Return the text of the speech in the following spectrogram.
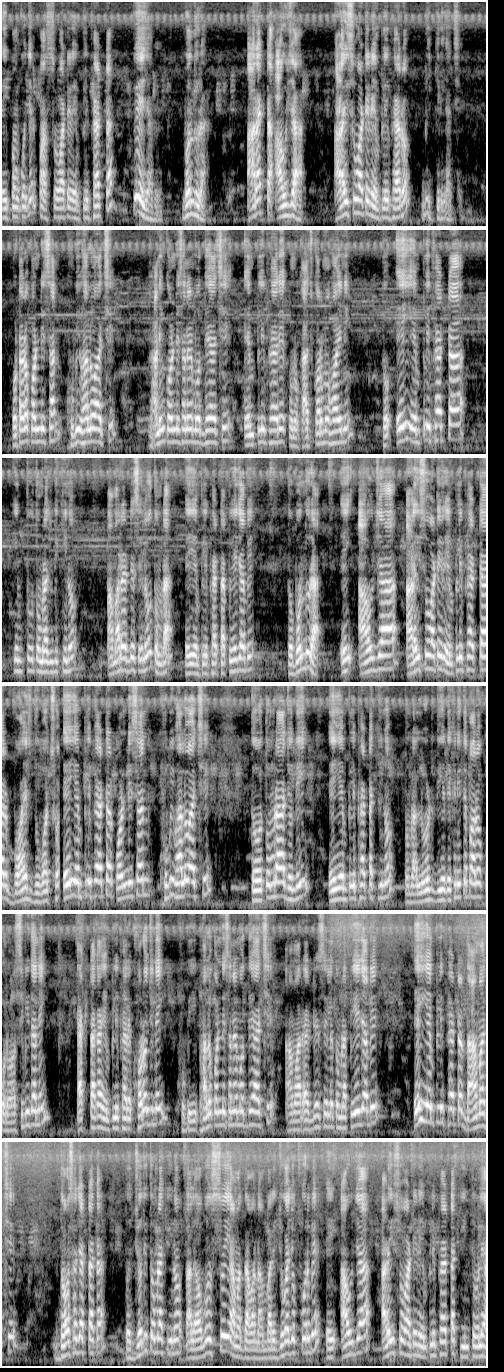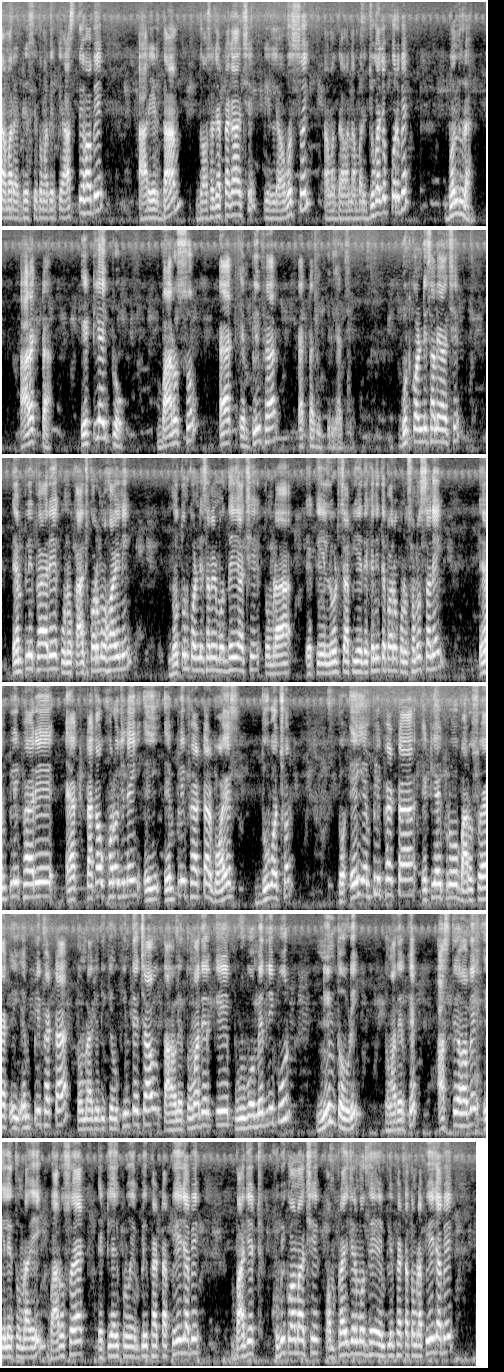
এই পঙ্কজের পাঁচশো ওয়াটের এমপ্লিফায়ারটা পেয়ে যাবে। বন্ধুরা আর একটা আউজা আড়াইশো ওয়াটের এমপ্লিফায়ারও বিক্রি আছে। ওটারও কন্ডিশান খুবই ভালো আছে। রানিং কন্ডিশানের মধ্যে আছে। এমপ্লিফায়ারে কোনো কাজকর্ম হয়নি। তো এই এমপ্লিফায়ারটা কিন্তু তোমরা যদি কিনো, আমার অ্যাড্রেস এলেও তোমরা এই এমপ্লিফায়ারটা পেয়ে যাবে। তো বন্ধুরা এই আউজা আড়াইশো ওয়াটের এমপ্লিফায়ারটার বয়স দু বছর। এই এমপ্লিফায়ারটার কন্ডিশন খুবই ভালো আছে। তো তোমরা যদি এই এমপ্লিফায়ারটা কিনো, তোমরা লোড দিয়ে দেখে নিতে পারো, কোনো অসুবিধা নেই। এক টাকা এমপ্লিফায়ারে খরচ নেই, খুবই ভালো কন্ডিশনের মধ্যে আছে। আমার অ্যাড্রেস এলে তোমরা পেয়ে যাবে। এই এমপ্লিফায়ারটার দাম আছে দশ হাজার টাকা। তো যদি তোমরা কিনো, তাহলে অবশ্যই আমার দেওয়া নাম্বারে যোগাযোগ করবে। এই আউজা আড়াইশো ওয়াটের এমপ্লিফায়ারটা কিনতে হলে আমার অ্যাড্রেসে তোমাদেরকে আসতে হবে। আর এর দাম দশ হাজার টাকা আছে, কিনলে অবশ্যই আমার দেওয়া নাম্বারে যোগাযোগ করবে। বন্ধুরা আর একটা এটিআই প্রো বারোশো এক এমপ্লিফায়ার একটা বিক্রি আছে। গুড কন্ডিশানে আছে। এমপ্লিফায়ারে কোনো কাজকর্ম হয়নি। নতুন কন্ডিশনের মধ্যেই আছে। তোমরা একে লোড চাপিয়ে দেখে নিতে পারো, কোনো সমস্যা নেই। অ্যাম্পলিফায়ারে এক টাকাও খরচ নেই। এই অ্যাম্পলিফায়ারটার বয়স দু বছর। তো এই অ্যাম্পলিফায়ারটা এটিআই প্রো বারোশো এক, এই অ্যাম্পলিফায়ারটা তোমরা যদি কেউ কিনতে চাও, তাহলে তোমাদেরকে পূর্ব মেদিনীপুর নিমতৌড়ি তোমাদেরকে আসতে হবে। এলে তোমরা এই বারোশো এক এটিআই প্রো অ্যাম্পলিফায়ারটা পেয়ে যাবে। বাজেট খুবই কম আছে, কম প্রাইজের মধ্যে এমপ্লিফায়ারটা তোমরা পেয়ে যাবে।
